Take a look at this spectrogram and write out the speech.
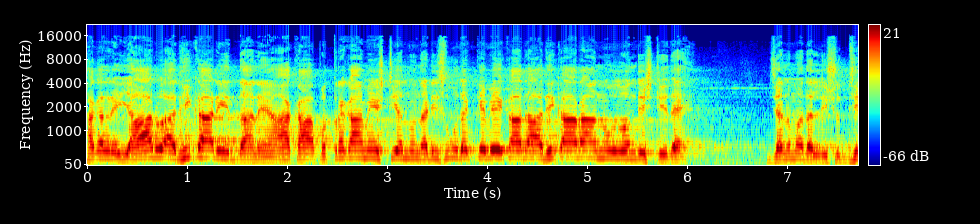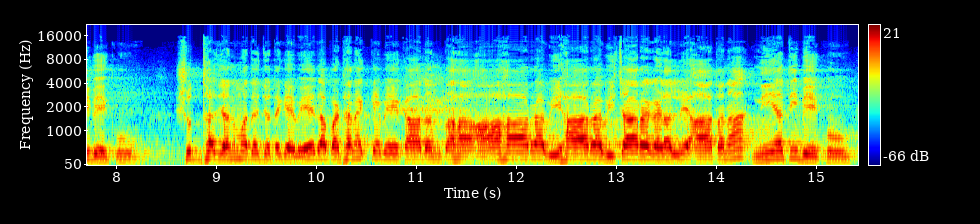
ಹಾಗಾದರೆ ಯಾರು ಅಧಿಕಾರಿ ಇದ್ದಾನೆ? ಆ ಕಾ ಪುತ್ರಕಾಮೇಷ್ಟಿಯನ್ನು ನಡೆಸುವುದಕ್ಕೆ ಬೇಕಾದ ಅಧಿಕಾರ ಅನ್ನುವುದು ಒಂದಿಷ್ಟಿದೆ. ಜನ್ಮದಲ್ಲಿ ಶುದ್ಧಿ ಬೇಕು. ಶುದ್ಧ ಜನ್ಮದ ಜೊತೆಗೆ ವೇದ ಪಠನಕ್ಕೆ ಬೇಕಾದಂತಹ ಆಹಾರ, ವಿಹಾರ, ವಿಚಾರಗಳಲ್ಲಿ ಆತನ ನಿಯತಿ ಬೇಕು.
